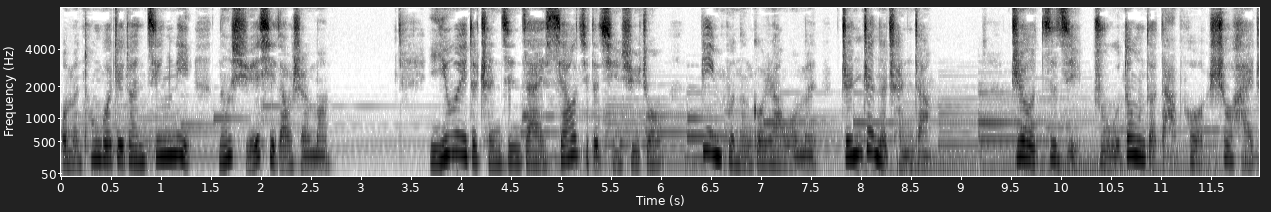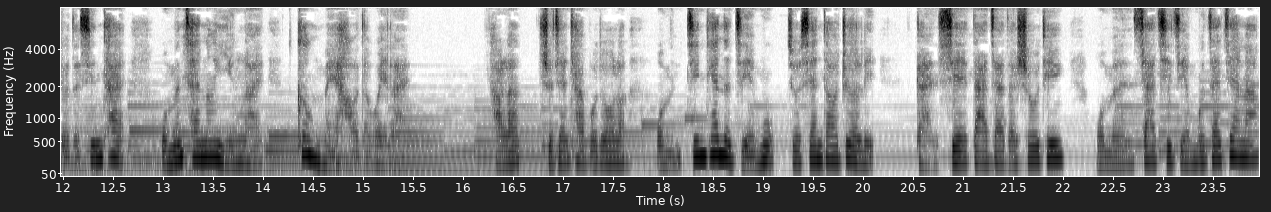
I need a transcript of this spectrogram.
我们通过这段经历能学习到什么？一味的沉浸在消极的情绪中，并不能够让我们真正的成长。只有自己主动的打破受害者的心态，我们才能迎来更美好的未来。好了，时间差不多了，我们今天的节目就先到这里，感谢大家的收听，我们下期节目再见啦，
